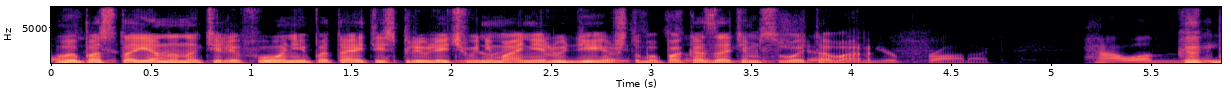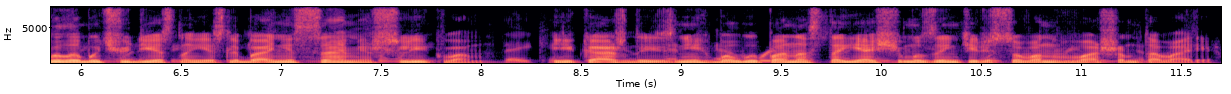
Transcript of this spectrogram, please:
вы постоянно на телефоне и пытаетесь привлечь внимание людей, чтобы показать им свой товар. Как было бы чудесно, если бы они сами шли к вам, и каждый из них был бы по-настоящему заинтересован в вашем товаре.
